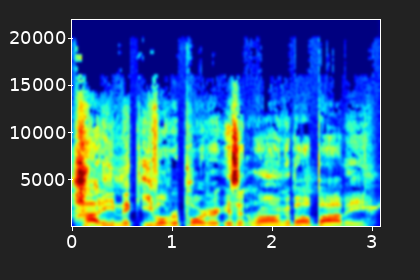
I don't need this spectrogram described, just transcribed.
Hottie McEvil reporter isn't wrong about Bobby.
